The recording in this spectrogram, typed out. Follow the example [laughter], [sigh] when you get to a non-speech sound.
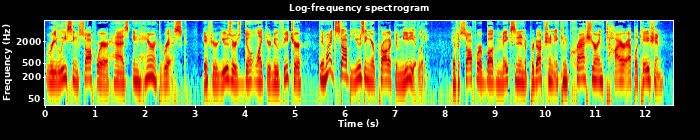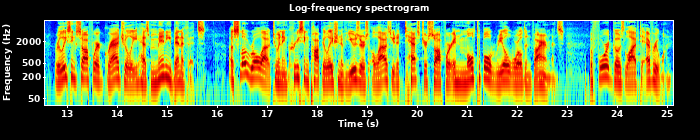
releasing software has inherent risk. If your users don't like your new feature, they might stop using your product immediately. If a software bug makes it into production, it can crash your entire application. Releasing software gradually has many benefits. A slow rollout to an increasing population of users allows you to test your software in multiple real world environments before it goes live to everyone.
